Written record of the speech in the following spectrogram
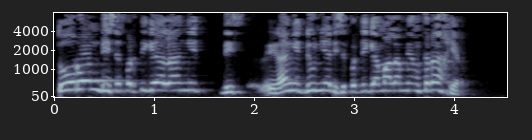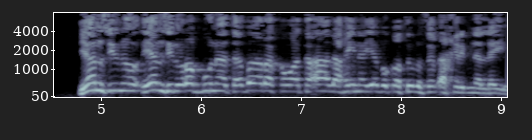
turun di sepertiga langit di langit dunia di sepertiga malam yang terakhir. Yanzilu yanzilu Rabbuna tabaraka wa ta'ala hina yabqa thuluthul akhir min al-lail.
